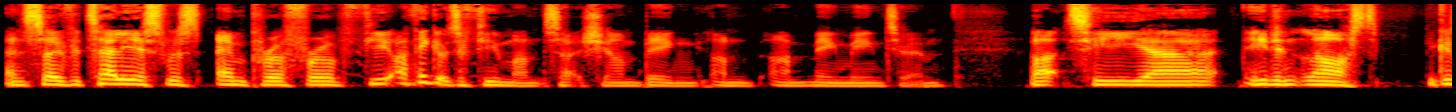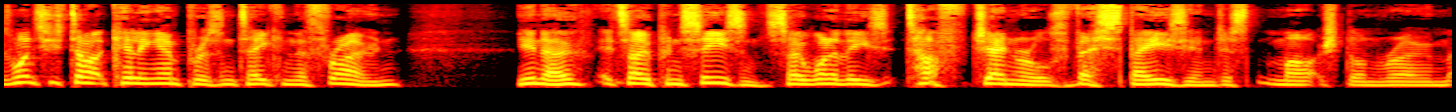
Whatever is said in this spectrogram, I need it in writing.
and so Vitellius was emperor for a few. I think it was a few months. Actually, I'm being I'm, I'm being mean to him, but he uh, he didn't last because once you start killing emperors and taking the throne, you know, it's open season. So one of these tough generals, Vespasian, just marched on Rome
